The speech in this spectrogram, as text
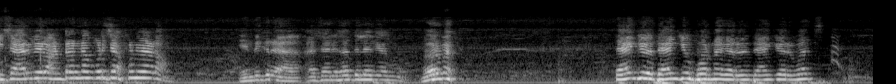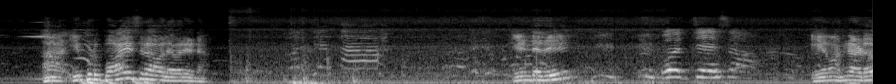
ఈసారి మీరు అంటున్నప్పుడు చెప్పండి మేడం. ఎందుకురా? ఆ సరిహద్దులోకి వెళ్ళను నోర్మ thank you thank you Purna గారు. థ్యాంక్ యూ వెరీ మచ్ ఇప్పుడు బాయ్స్ రావాలి ఎవరైనా. ఏంటది? వచ్చేసా. ఏమన్నాడు?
